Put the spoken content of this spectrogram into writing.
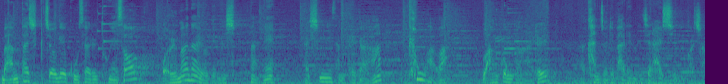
만파식적의 고사를 통해서 얼마나 여기는 신문왕의 심리 상태가 평화와 왕권 강화를 간절히 바랬는지를 알 수 있는 거죠.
